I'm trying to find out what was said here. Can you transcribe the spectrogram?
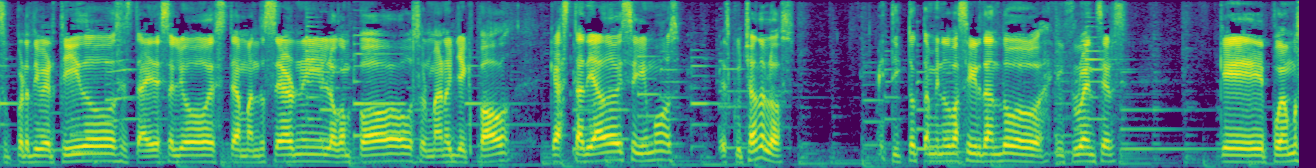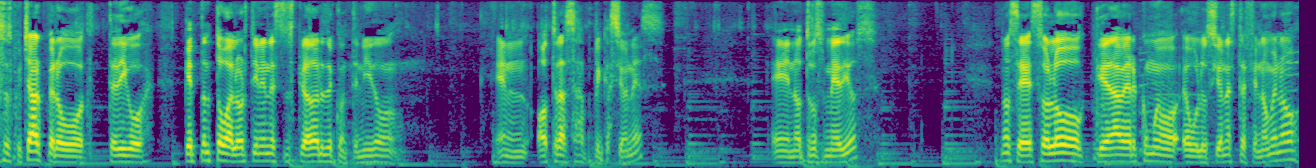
súper divertidos. Este, ahí salió este, Amanda Cerny, Logan Paul, su hermano Jake Paul. Que hasta día de hoy seguimos escuchándolos. TikTok también nos va a seguir dando influencers que podemos escuchar, pero te digo, ¿qué tanto valor tienen estos creadores de contenido en otras aplicaciones? ¿En otros medios? No sé, solo queda ver cómo evoluciona este fenómeno.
